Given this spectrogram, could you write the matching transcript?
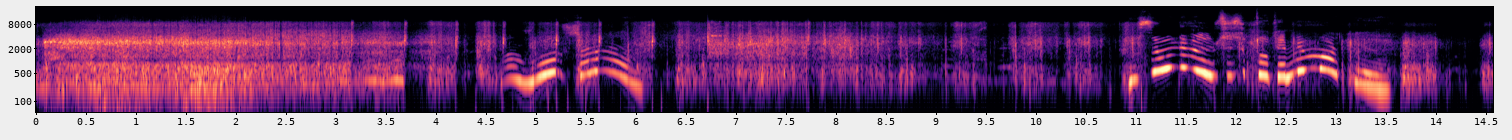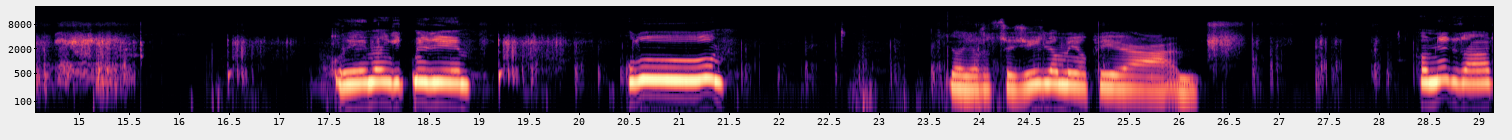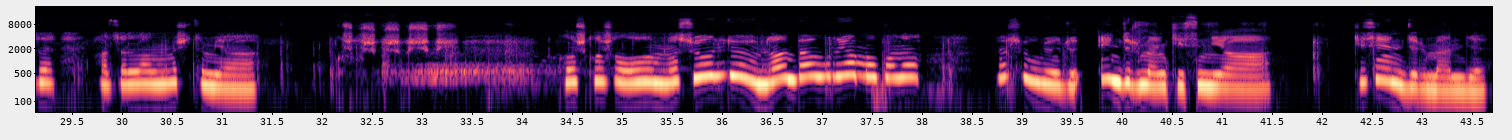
Lan vur sana. Nasıl öldü ölümsüzlük totemim vardı. Oraya hemen gitmeliyim. Oğlum. Ya yaratıcıyla mı yapayım? Oğlum ne güzel hazır- hazırlanmıştım ya. Koş koş koş koş koş. Koş koş oğlum nasıl öldüm lan ben vuruyorum o bana. Nasıl vuruyordu? Enderman kesin ya. Kesin Enderman'di.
